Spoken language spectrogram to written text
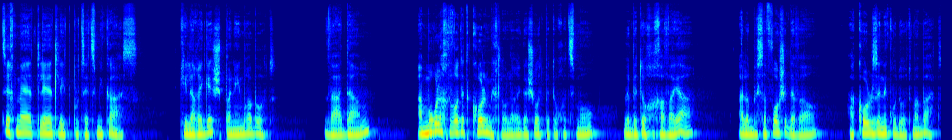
צריך מעת לעת להתפוצץ מכעס, כי לרגש פנים רבות. והאדם אמור לחוות את כל מכלול הרגשות בתוך עצמו ובתוך החוויה, הלא בסופו של דבר, הכל זה נקודות מבט.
